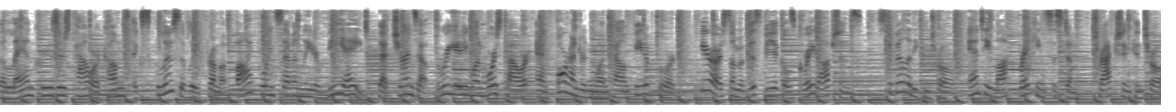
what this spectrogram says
The Land Cruiser's power comes exclusively from a 5.7-liter V8 that churns out 381 horsepower and 401 pound-feet of torque. Here are some of this vehicle's great options. Stability control, anti-lock braking system, traction control,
